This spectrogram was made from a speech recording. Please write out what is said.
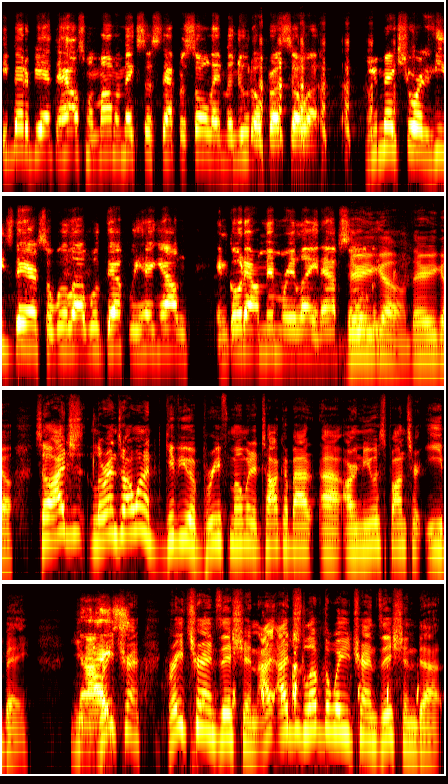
He better be at the house when Mama makes us that pozole menudo, bro. So uh, you make sure that he's there. So we'll uh, we'll definitely hang out and and go down memory lane. Absolutely. There you go. There you go. So I just Lorenzo, I want to give you a brief moment to talk about uh, our newest sponsor, eBay. You, nice. Great, tra- great transition. I, I just love the way you transitioned that.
